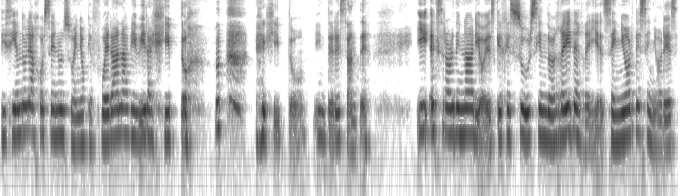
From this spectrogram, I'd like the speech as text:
diciéndole a José en un sueño que fueran a vivir a Egipto. Egipto, interesante. Y extraordinario es que Jesús, siendo Rey de Reyes, Señor de Señores,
